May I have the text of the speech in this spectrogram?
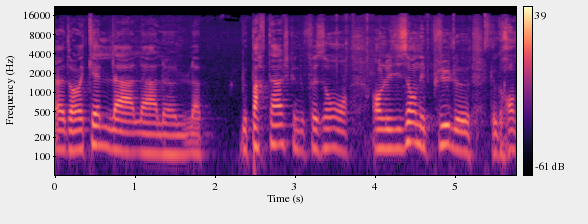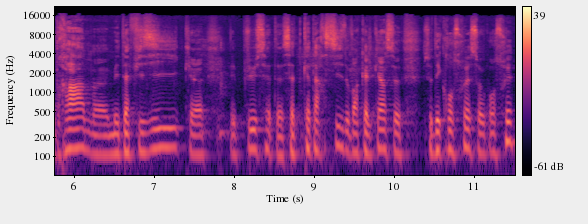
dans laquelle la, la, la le partage que nous faisons en le lisant n'est plus le, grand drame euh, métaphysique, euh, n'est plus cette, cette, catharsis de voir quelqu'un se, déconstruire, se reconstruire,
